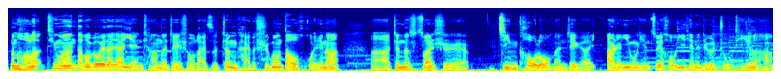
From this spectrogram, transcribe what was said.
那么好了，听完大宝哥为大家演唱的这首来自郑恺的《时光倒回》呢，啊、真的算是紧扣了我们这个二零一五年最后一天的这个主题了哈。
